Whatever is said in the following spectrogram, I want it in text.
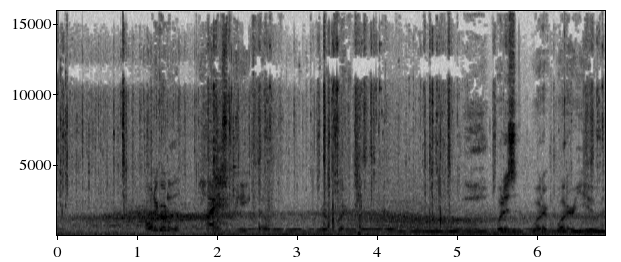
I want to go to the highest peak though, real quick. what is? What are? What are you?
